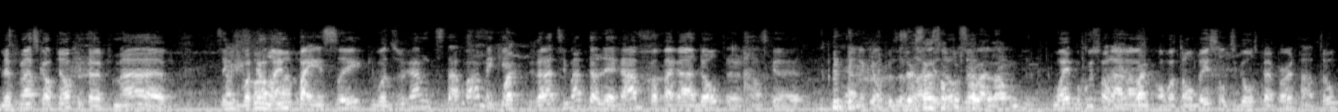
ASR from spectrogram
Le piment scorpion, qui est un piment euh, sais, qui va quand même pincer, qui va durer une petite affaire, mais qui Ouais. est relativement tolérable comparé à d'autres. Je pense qu'il y en a qui ont plus de que surtout sur la langue. Ouais, beaucoup sur la langue. Ouais. On va tomber sur du ghost pepper tantôt,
